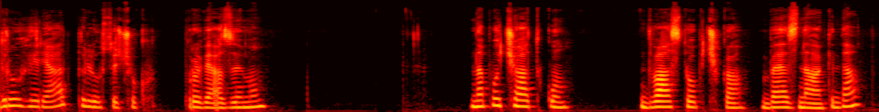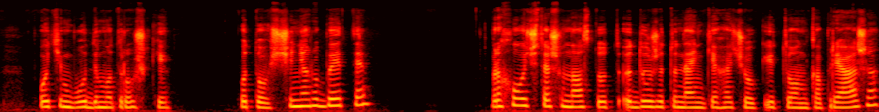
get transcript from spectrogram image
Другий ряд пелюсочок пров'язуємо. На початку два стовпчика без накида, потім будемо трошки потовщення робити. Враховуючи те, що в нас тут дуже тоненький гачок і тонка пряжа,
